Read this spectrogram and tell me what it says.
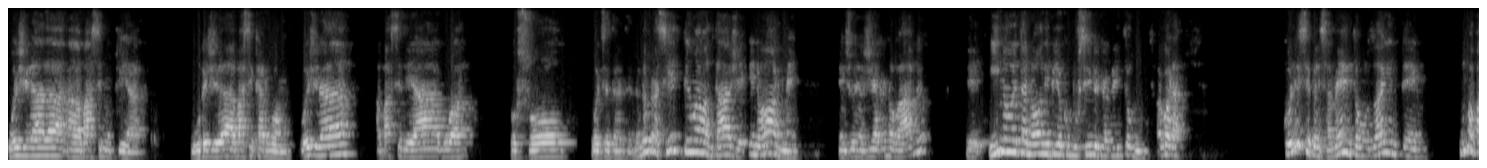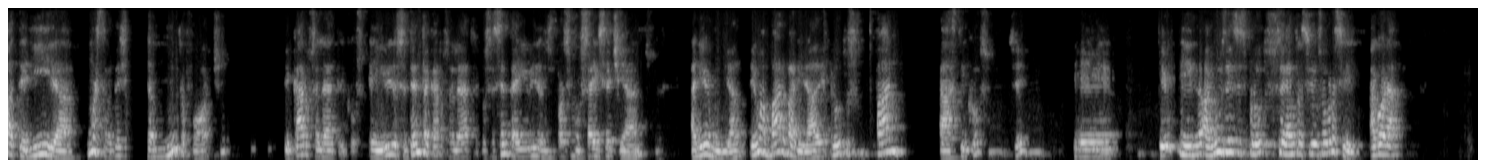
ou é gerada à base nuclear, ou é gerada à base carvão, ou é gerada à base de água, o sol, etc. Então, o Brasil tem uma vantagem enorme em sua energia renovável e no etanol e biocombustível, que acredito muito. Agora, com esse pensamento, o Volkswagen tem uma bateria, uma estratégia muito forte, de carros elétricos e híbridos, 70 carros elétricos, 60 híbridos nos próximos 6, 7 anos, a nível mundial. É uma barbaridade de produtos fantásticos, sim? E, e, e, alguns desses produtos serão trazidos ao Brasil. Agora,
